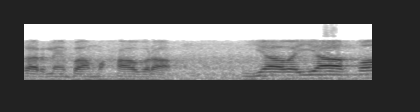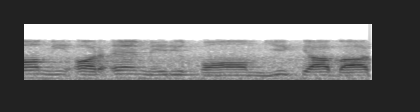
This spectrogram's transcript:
کر لیں با محاورہ۔ یا ویا قومی، اور اے میری قوم، یہ کیا بات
